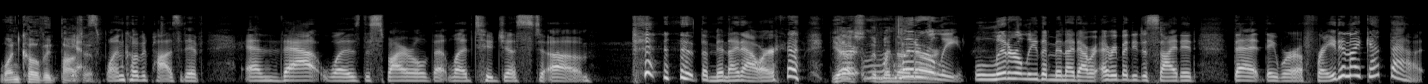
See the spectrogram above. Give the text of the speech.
one COVID positive. Yes, one COVID positive, and that was the spiral that led to just um, the midnight hour. Yes, the midnight literally, literally the midnight hour. Everybody decided that they were afraid, and I get that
